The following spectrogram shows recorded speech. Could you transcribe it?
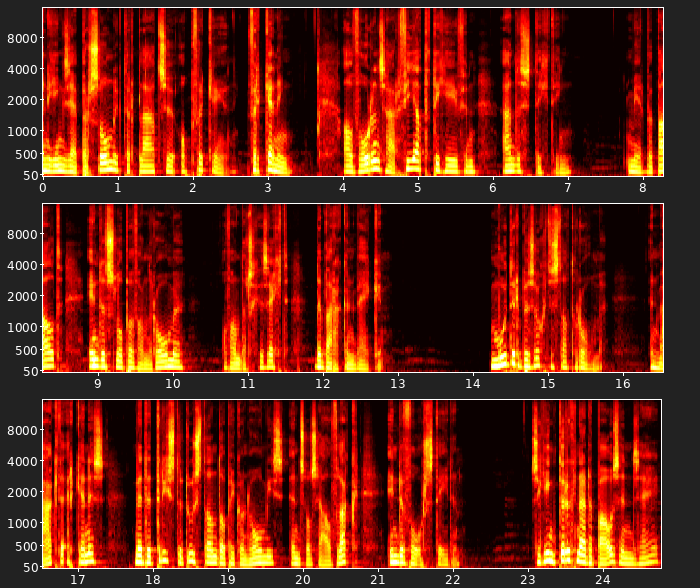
en ging zij persoonlijk ter plaatse op verkenning verkenning, alvorens haar fiat te geven aan de stichting. Meer bepaald in de sloppen van Rome, of anders gezegd, de barakkenwijken. Moeder bezocht de stad Rome en maakte er kennis met de trieste toestand op economisch en sociaal vlak in de voorsteden. Ze ging terug naar de paus en zei:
